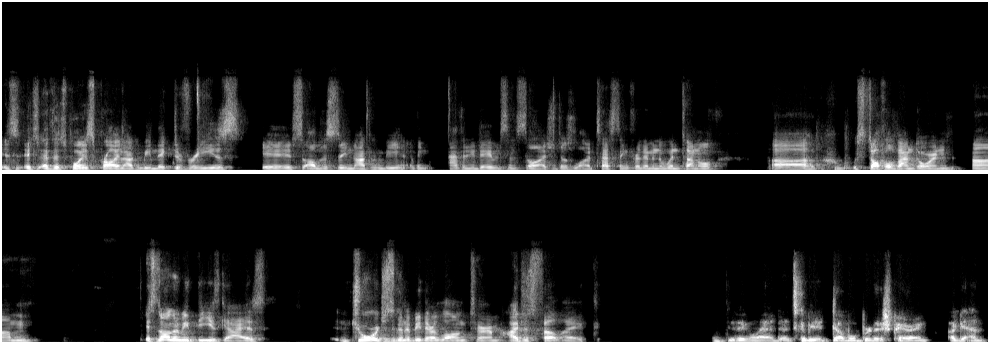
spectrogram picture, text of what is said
it's, it's at this point it's probably not going to be Nyck de Vries. It's obviously not going to be. I think Anthony Davidson still actually does a lot of testing for them in the wind tunnel. Uh, Stoffel Vandoorne. Um, it's not going to be these guys. George is going to be there long term. I just felt like think Lando? It's gonna be a double British pairing again.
